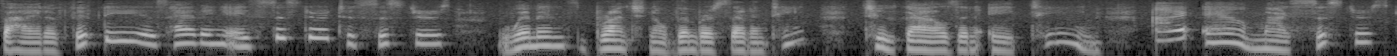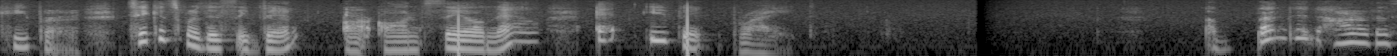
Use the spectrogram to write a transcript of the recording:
Side of 50 is having a Sister to Sisters Women's Brunch November 17th, 2018. I am my sister's keeper. Tickets for this event are on sale now at Eventbrite. Abundant Harvest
